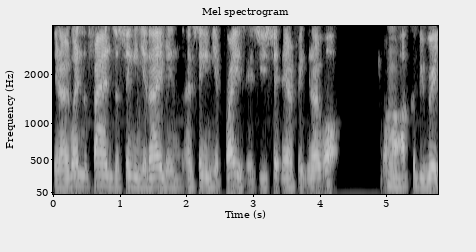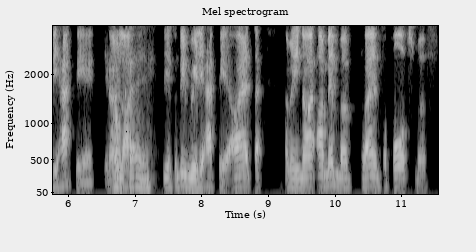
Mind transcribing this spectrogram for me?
you know, when the fans are singing your name and, and singing your praises, you sit there and think, you know what, Well, I, I could be really happy here. You know, like you can be really happy. I had that. I mean, I, I remember playing for Portsmouth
